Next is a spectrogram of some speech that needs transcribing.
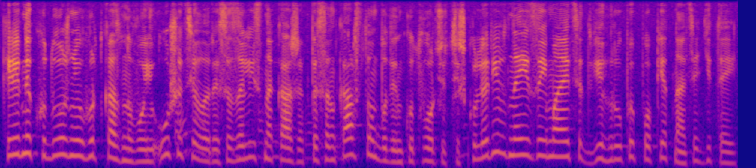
Керівник художнього гуртка з Нової Ушиці Лариса Залісна каже, писанкарством будинку творчості школярів з неї займається дві групи по 15 дітей.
